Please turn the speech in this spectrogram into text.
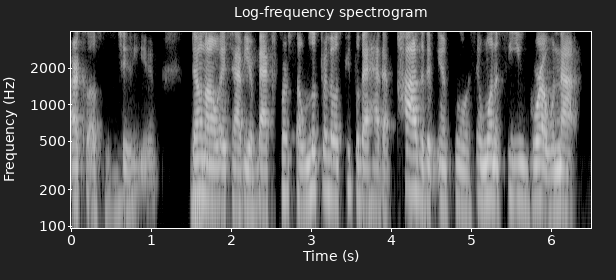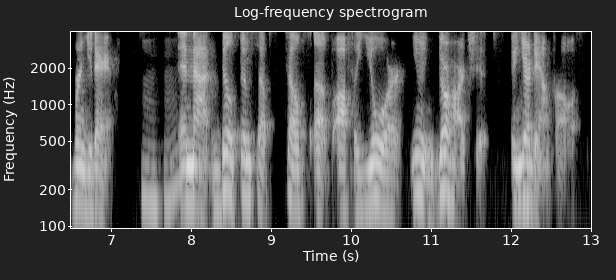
are closest mm-hmm. to you don't always have your back first. So look for those people that have a positive influence and want to see you grow and not bring you down. Mm-hmm. And not build themselves up off of your you your hardships and your downfalls.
